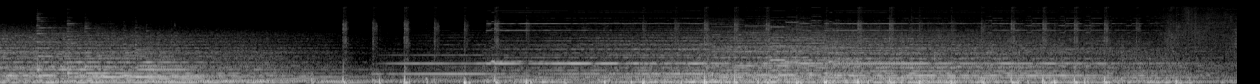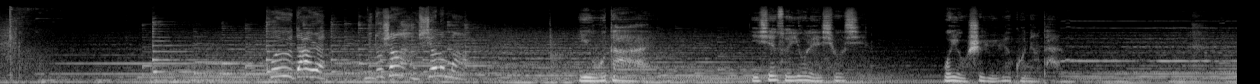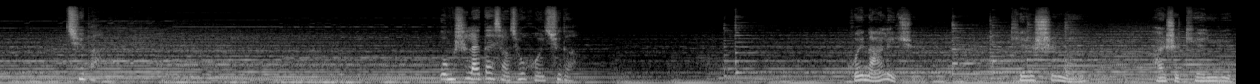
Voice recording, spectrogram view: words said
已无大碍，你先随幽莲休息，我有事与月姑娘谈。去吧，我们是来带小秋回去的。回哪里去？天师门，还是天域？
